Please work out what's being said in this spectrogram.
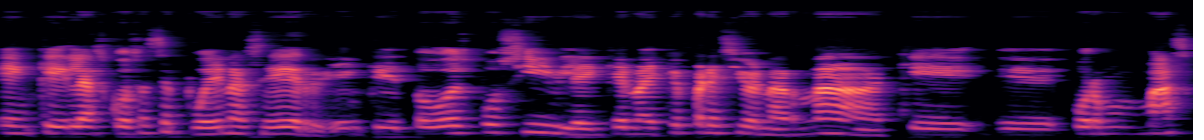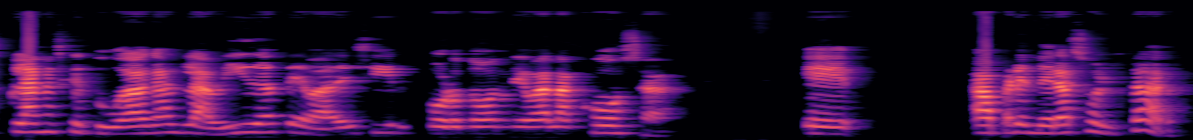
en, que las cosas se pueden hacer, en que todo es posible, en que no hay que presionar nada, que eh, por más planes que tú hagas, la vida te va a decir por dónde va la cosa. Eh, aprender a soltar,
